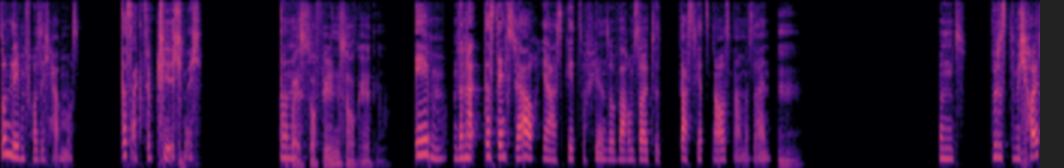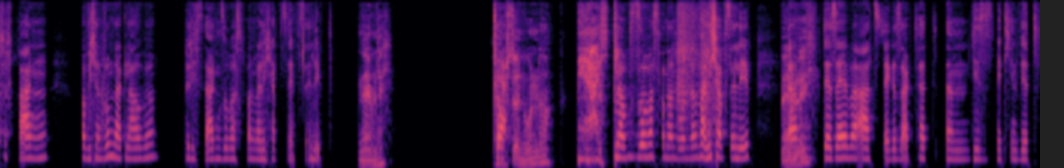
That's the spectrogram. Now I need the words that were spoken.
so ein Leben vor sich haben muss. Das akzeptiere ich nicht. Und weil es so vielen so geht. Ne? eben, und dann hat, das denkst du ja auch, ja, es geht so vielen so, warum sollte das jetzt eine Ausnahme sein? Mhm. Und würdest du mich heute fragen, ob ich an Wunder glaube, würde ich sagen, sowas von, weil ich habe es selbst erlebt. Nämlich? Glaubst du an Wunder? Ja, ich glaube sowas von an Wunder, weil ich habe es erlebt. Nämlich? Ähm, derselbe Arzt, der gesagt hat, ähm, dieses Mädchen wird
